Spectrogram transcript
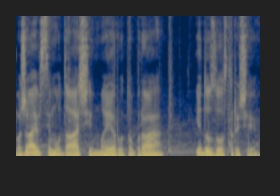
Бажаю всім удачі, миру, добра і до зустрічі!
